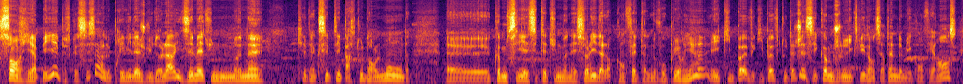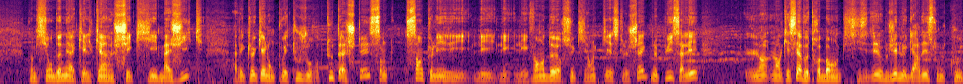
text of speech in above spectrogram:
sans rien payer, parce que c'est ça le privilège du dollar. Ils émettent une monnaie qui est acceptée partout dans le monde euh, comme si c'était une monnaie solide alors qu'en fait elle ne vaut plus rien et qui peuvent, qui peuvent tout acheter. C'est comme je l'explique dans certaines de mes conférences, comme si on donnait à quelqu'un un chéquier magique avec lequel on pouvait toujours tout acheter sans, que les, vendeurs, ceux qui encaissent le chèque, ne puissent aller l'encaisser à votre banque, si c'était obligé de le garder sous le coude.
